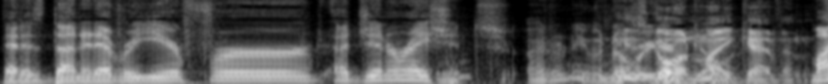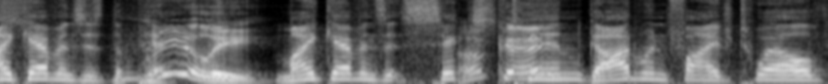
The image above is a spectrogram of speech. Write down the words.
that has done it every year for a generation. I don't even know He's where going you're Mike Evans. Mike Evans is the pick. Really? Mike Evans at 6'10", Godwin 5'12".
